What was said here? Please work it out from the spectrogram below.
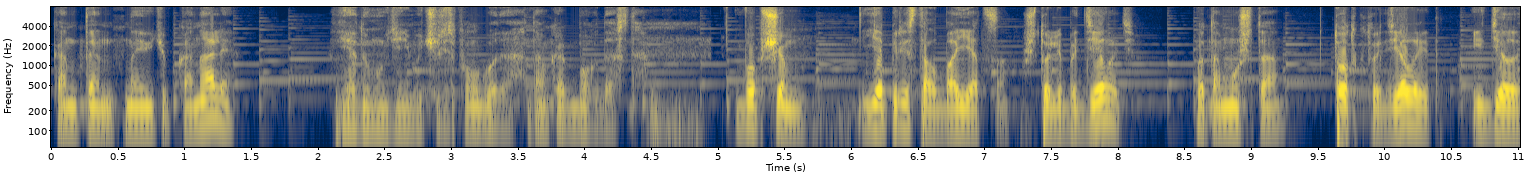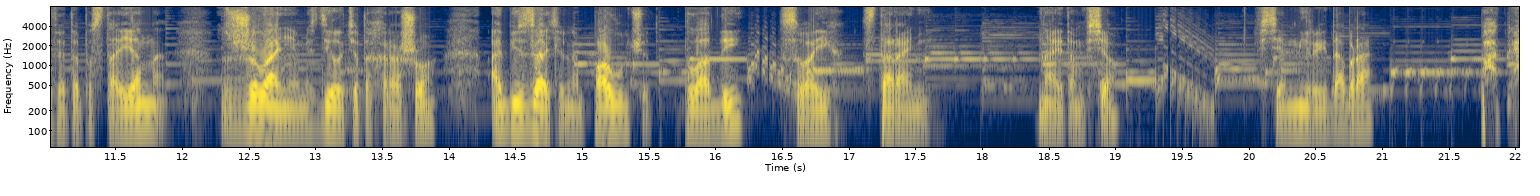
контент на YouTube-канале. Я думаю, где-нибудь через полгода, там как бог даст. В общем, я перестал бояться что-либо делать, потому что тот, кто делает, и делает это постоянно, с желанием сделать это хорошо, обязательно получит плоды своих стараний. На этом все. Всем мира и добра. Пока.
